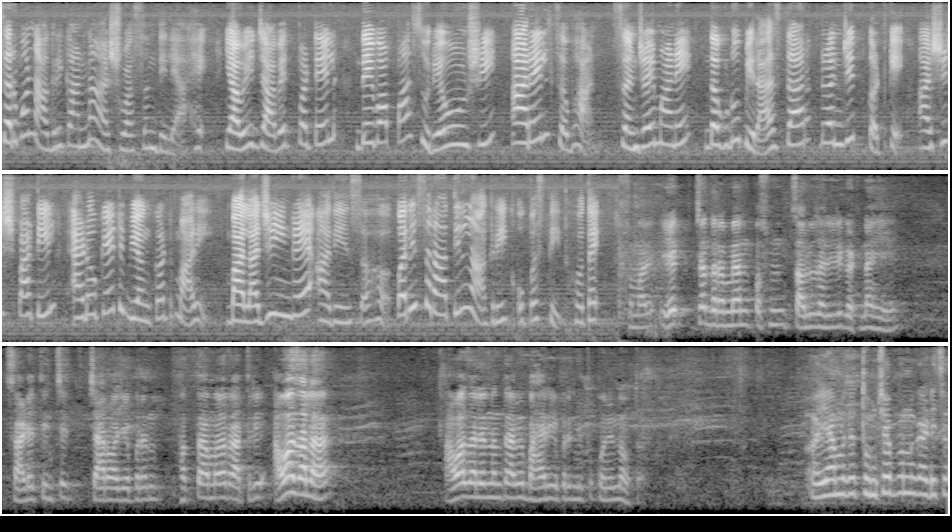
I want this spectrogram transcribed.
सर्व नागरिकांना आश्वासन दिले आहे. यावेळी Javed Patel Devappa Suryavanshi R L Chavan Sanjay Mane Dagdu Birajdar Ranjit Katke Ashish Patil advocate Vyankat Mali Balaji Ingle आदींसह परिसरातील नागरिक उपस्थित होते. सुमारे एकच्या दरम्यानपासून चालू झालेली घटना ही साडेतीन ते चार वाजेपर्यंत फक्त आम्हाला रात्री आवाज आला. आवाज आल्यानंतर आम्ही बाहेर येईपर्यंत इथं कोणी नव्हतं. यामध्ये तुमच्या पण गाडीचा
